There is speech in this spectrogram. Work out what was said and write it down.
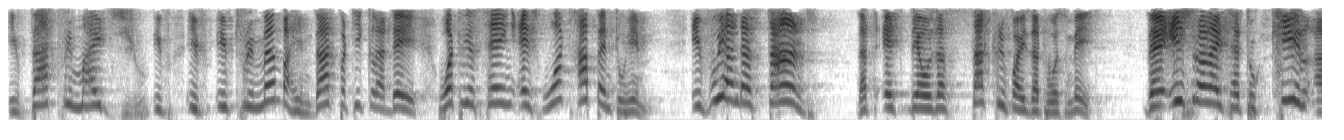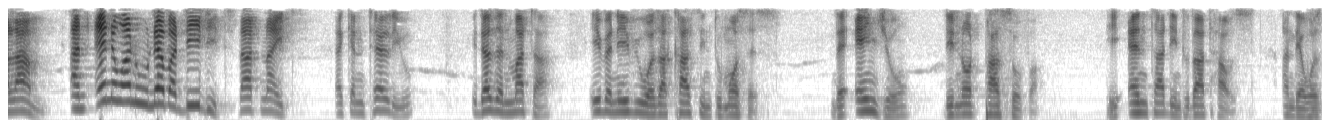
If that reminds you, if, if, if to remember him that particular day, what we are saying is what happened to him. If we understand that it, there was a sacrifice that was made, the Israelites had to kill a lamb. And anyone who never did it that night, I can tell you, it doesn't matter, even if he was a cousin to Moses. The angel did not pass over. he entered into that house and there was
